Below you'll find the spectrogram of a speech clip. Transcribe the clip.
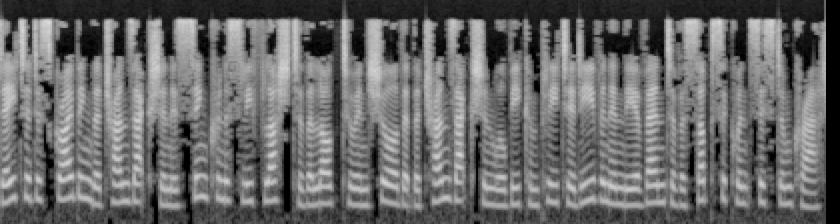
data describing the transaction is synchronously flushed to the log to ensure that the transaction will be completed even in the event of a subsequent system crash.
